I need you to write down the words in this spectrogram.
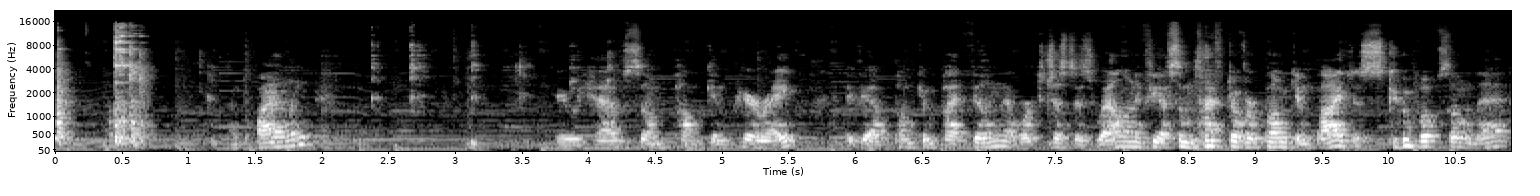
And finally, here we have some pumpkin puree. If you have pumpkin pie filling, that works just as well. And if you have some leftover pumpkin pie, just scoop up some of that,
